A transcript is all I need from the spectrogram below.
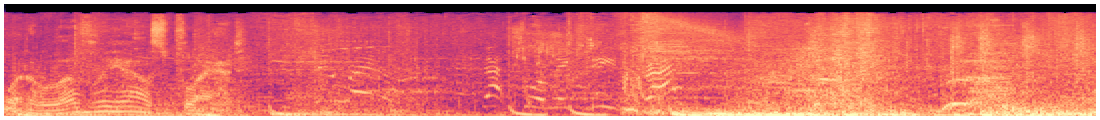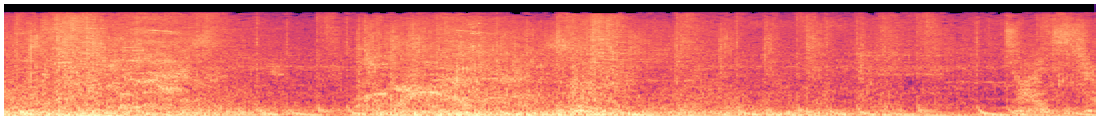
what a lovely house plant. Turning.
